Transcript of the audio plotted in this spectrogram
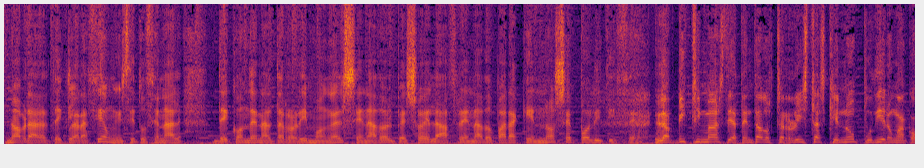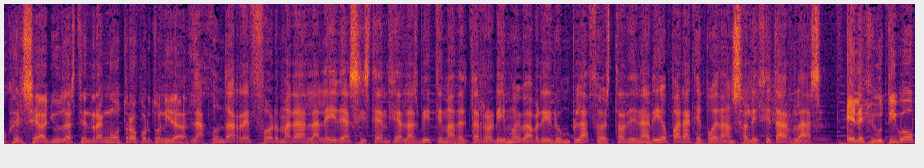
no habrá declaración institucional de condena al terrorismo en el Senado. El PSOE la ha frenado para que no se politice. Las víctimas de atentados terroristas que no pudieron acogerse a ayudas tendrán otra oportunidad. La Junta reformará la ley de asistencia a las víctimas del terrorismo y va a abrir un plazo extraordinario para que puedan solicitarlas. El Ejecutivo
